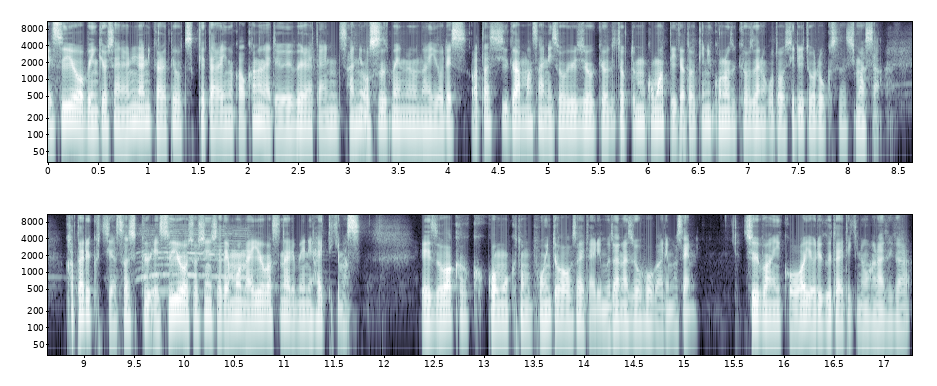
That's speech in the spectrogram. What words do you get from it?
SEO を勉強したいのに何から手をつけたらいいのかわからないというウェブライターさんにおすすめの内容です。私がまさにそういう状況でとっても困っていた時にこの教材のことを知り登録しました。語り口優しく SEO 初心者でも内容がすなり目に入ってきます。映像は各項目ともポイントが押さえてあり無駄な情報がありません。中盤以降はより具体的なお話が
